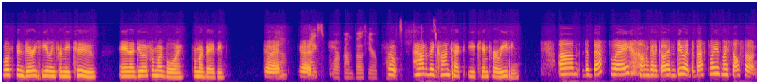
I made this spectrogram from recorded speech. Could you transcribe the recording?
well, it's been very healing for me too, and I do it for my boy, for my baby. Good, Yeah. good. Nice work on both your parts. So, how do they So- contact you, Kim, for a reading? Um, the best way, I'm going to go ahead and do it. The best way is my cell phone.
